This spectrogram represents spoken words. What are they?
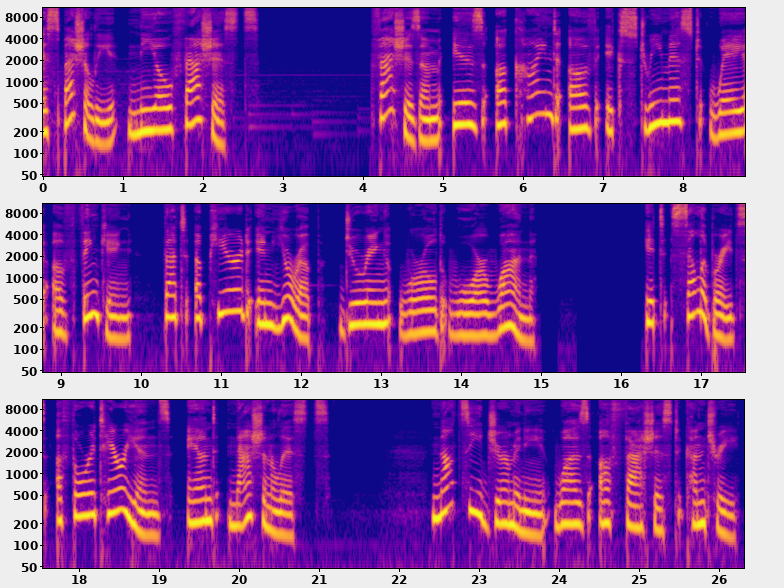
especially neo fascists. Fascism is a kind of extremist way of thinking that appeared in Europe during World War I. It celebrates authoritarians and nationalists. Nazi Germany was a fascist country.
